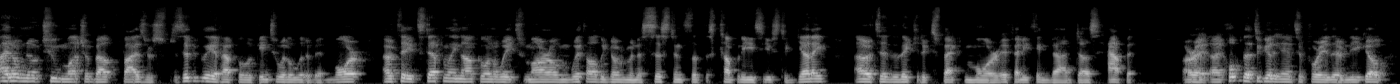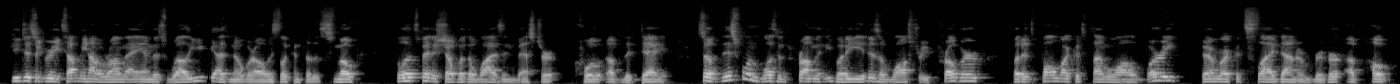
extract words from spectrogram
I don't know too much about Pfizer specifically. I'd have to look into it a little bit more. I would say it's definitely not going away tomorrow. And with all the government assistance that this company is used to getting, I would say that they could expect more if anything bad does happen. All right. I hope that's a good answer for you there, Nico. If you disagree, tell me how wrong I am as well. You guys know we're always looking for the smoke. But let's finish up with a wise investor quote of the day. So this one wasn't from anybody. It is a Wall Street proverb, but it's bull markets climb a wall of worry, bear markets slide down a river of hope.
